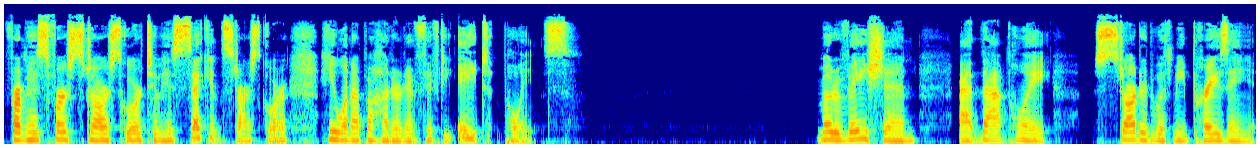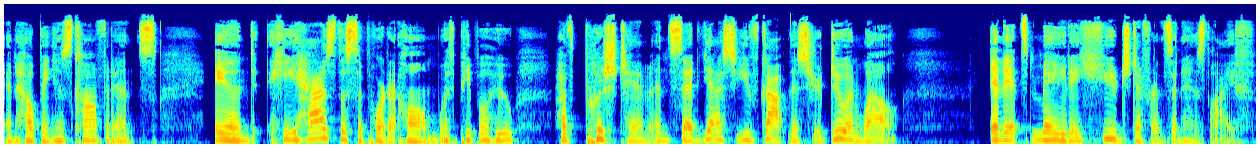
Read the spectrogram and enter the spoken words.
From his first star score to his second star score, he went up 158 points. Motivation at that point started with me praising and helping his confidence. And he has the support at home with people who have pushed him and said, Yes, you've got this, you're doing well. And it's made a huge difference in his life.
